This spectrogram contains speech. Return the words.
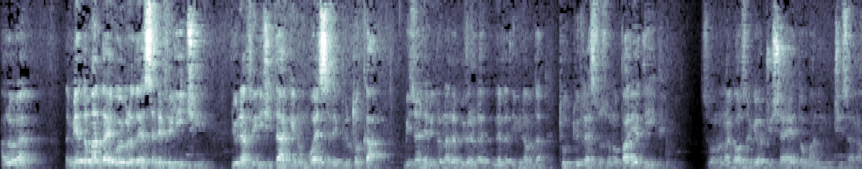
Allora, la mia domanda è, voi volete essere felici di una felicità che non può essere più toccata, bisogna ritornare a vivere nella, nella divina volontà. Tutto il resto sono paliativi, sono una cosa che oggi c'è e domani non ci sarà.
